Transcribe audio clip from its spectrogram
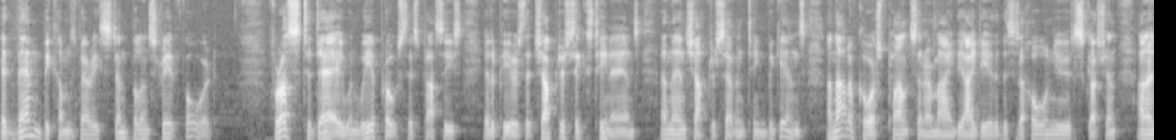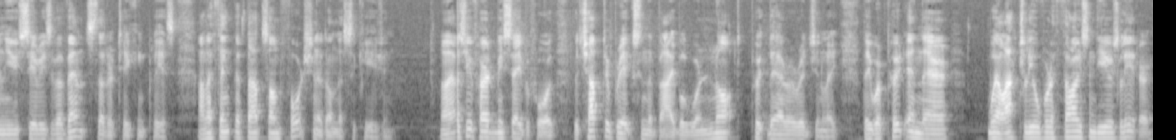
It then becomes very simple and straightforward. For us today, when we approach this passage, it appears that chapter 16 ends and then chapter 17 begins. And that, of course, plants in our mind the idea that this is a whole new discussion and a new series of events that are taking place. And I think that that's unfortunate on this occasion. Now, as you've heard me say before, the chapter breaks in the Bible were not put there originally. They were put in there, well, actually over a thousand years later.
